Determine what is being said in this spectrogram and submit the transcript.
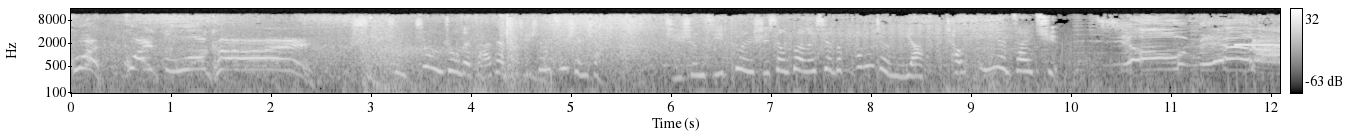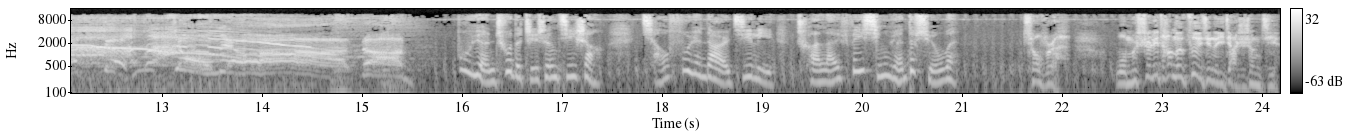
快快躲开！水柱重重的砸在了直升机身上，直升机顿时像断了线的风筝一样朝地面栽去。救命！啊救命啊！不远处的直升机上，乔夫人的耳机里传来飞行员的询问：“乔夫人。”我们是离他们最近的一架直升机，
